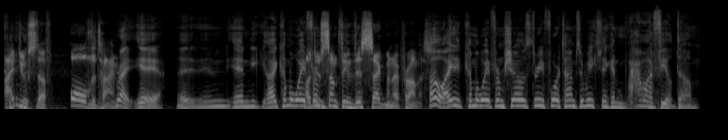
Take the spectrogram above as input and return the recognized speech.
I do stuff all the time. Right? Yeah, yeah. Uh, and and you, I come away I'll from do something this segment, I promise. Oh, I come away from shows three, four times a week thinking, wow, I feel dumb.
